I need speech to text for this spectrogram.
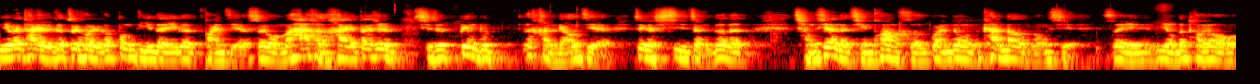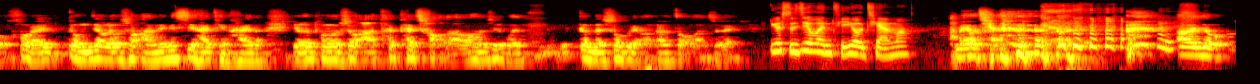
因为它有一个最后一个蹦迪的一个环节，所以我们还很嗨，但是其实并不很了解这个戏整个的呈现的情况和观众看到的东西，所以有的朋友后来跟我们交流说啊，那个戏还挺嗨的；有的朋友说啊，太太吵了，我是我根本受不了，然后走了之类。一个实际问题，有钱吗？没有钱。啊，有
